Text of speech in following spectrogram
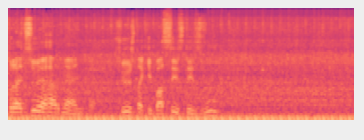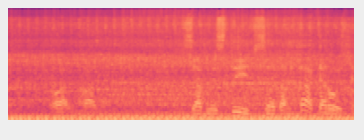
працює гарненько. Чуєш такий басистий звук. Гарно, гарно. Все блистить, все там. Так, коротше.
